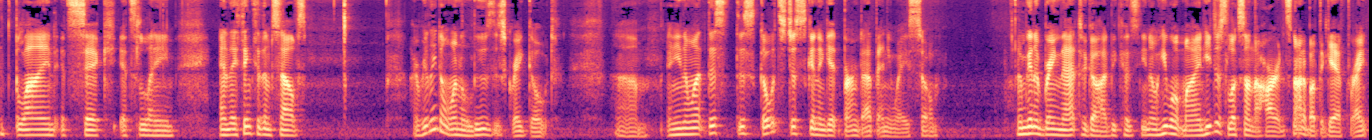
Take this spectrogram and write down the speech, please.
It's blind, it's sick, it's lame, and they think to themselves, I really don't want to lose this great goat. Um, and you know what? This this goat's just gonna get burned up anyway. So I'm gonna bring that to God because you know He won't mind. He just looks on the heart. It's not about the gift, right?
